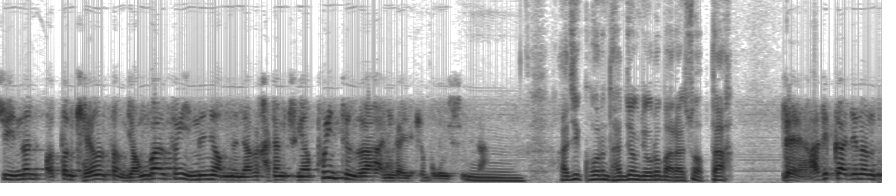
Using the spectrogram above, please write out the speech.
수 있는 어떤 개연성, 연관성이 있느냐 없느냐가 가장 중요한 포인트가 아닌가 이렇게 보고 있습니다. 음, 아직 그거는 단정적으로 말할 수 없다. 네, 아직까지는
